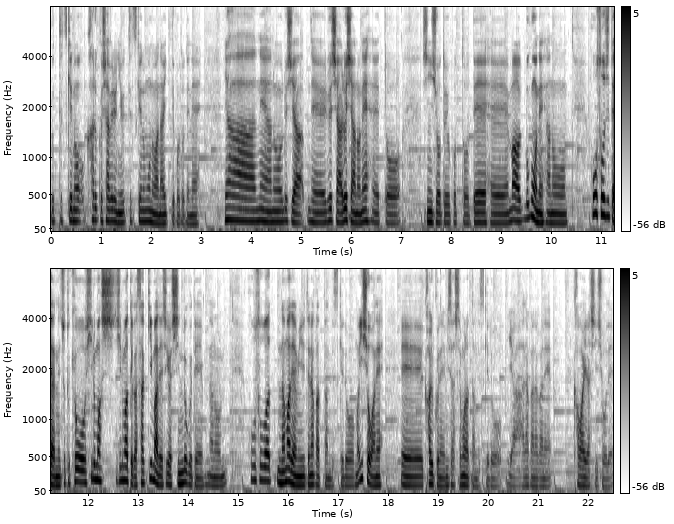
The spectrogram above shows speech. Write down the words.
うってつけの、軽く喋るにうってつけのものはないってことでね、いやーね、あの、ルシア、えルシア、ルシアのね、えっ、と、新章ということで、えまあ、僕もね、あの、放送自体はね、ちょっと今日昼間、昼間っていうかさっきまでしんどくて、あの、放送は生では見れてなかったんですけど、まあ、衣装はね、えー、軽くね、見させてもらったんですけど、いやー、なかなかね、可愛らしい衣装で、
